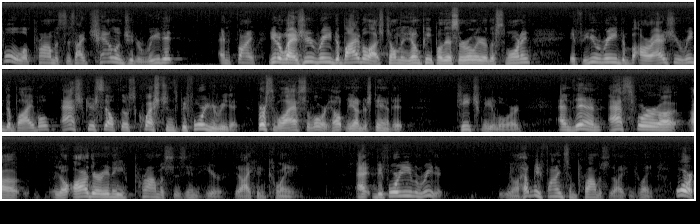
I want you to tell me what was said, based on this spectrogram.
full of promises. I challenge you to read it and find, you know, as you read the Bible, I was telling the young people this earlier this morning. If you read, the, or as you read the Bible, ask yourself those questions before you read it. First of all, ask the Lord, help me understand it. Teach me, Lord. And then ask for uh, uh, you know, are there any promises in here that I can claim? before you even read it, you know, help me find some promises I can claim. Or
